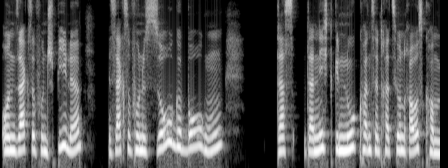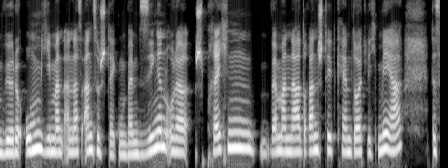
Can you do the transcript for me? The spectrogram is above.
und Saxophon spiele, das Saxophon ist so gebogen, dass da nicht genug Konzentration rauskommen würde, um jemand anders anzustecken. Beim Singen oder Sprechen, wenn man nah dran steht, käme deutlich mehr. Das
